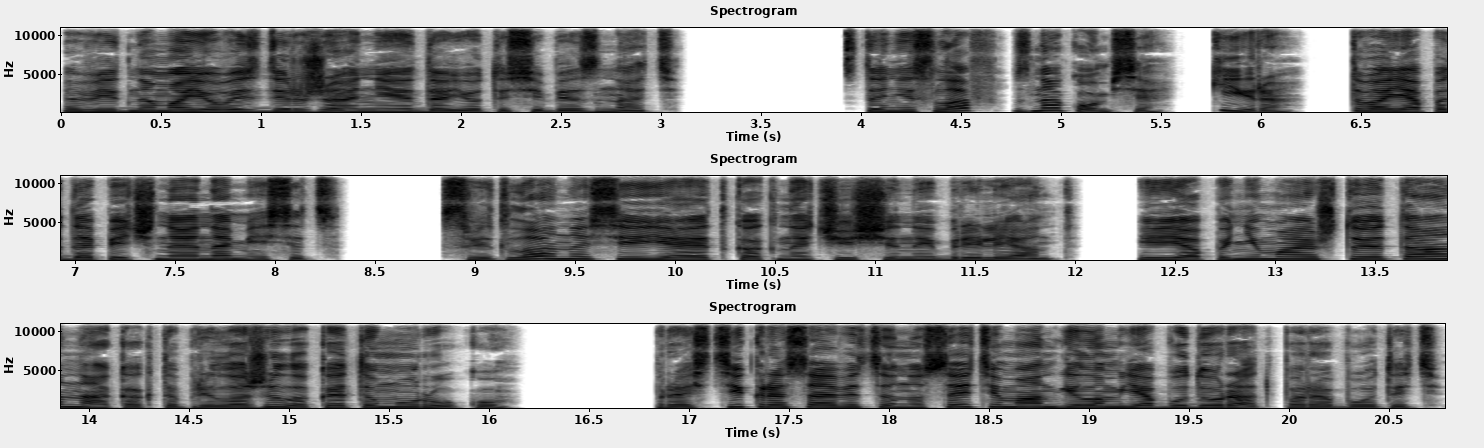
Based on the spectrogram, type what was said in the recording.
Видно, мое воздержание дает о себе знать. «Станислав, знакомься, Кира, твоя подопечная на месяц. Светлана сияет, как начищенный бриллиант, и я понимаю, что это она как-то приложила к этому руку. Прости, красавица, но с этим ангелом я буду рад поработать.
